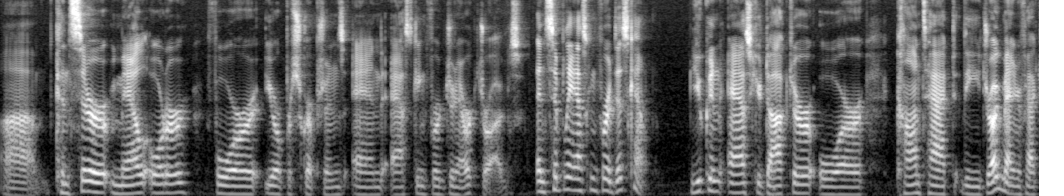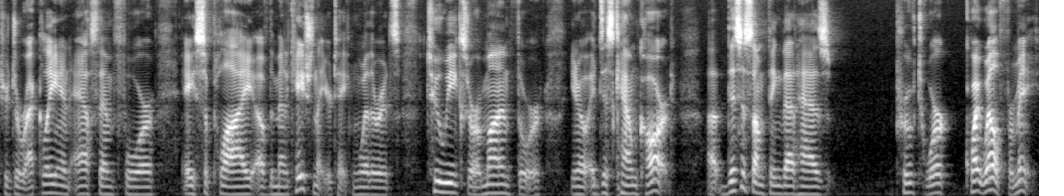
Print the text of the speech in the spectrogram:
Um, consider mail order for your prescriptions and asking for generic drugs, and simply asking for a discount. You can ask your doctor or contact the drug manufacturer directly and ask them for a supply of the medication that you're taking, whether it's two weeks or a month or you know a discount card. Uh, this is something that has proved to work quite well for me.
